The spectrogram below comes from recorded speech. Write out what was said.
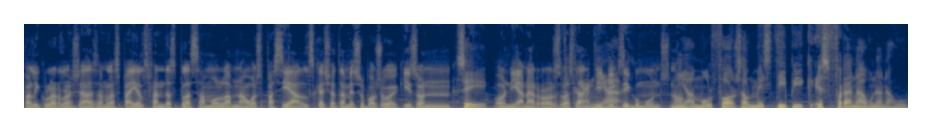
pel·lícules relacionades amb l'espai els fan desplaçar molt amb naus espacials, que això també suposo que aquí és on, Sí. on hi ha errors bastant ha- típics i comuns, no? N'hi ha molt forts. El més típic és frenar una nau.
